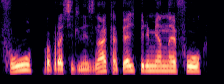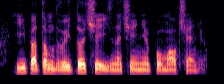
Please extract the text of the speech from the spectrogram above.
foo, вопросительный знак, опять переменная foo и потом двоеточие и значение по умолчанию.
